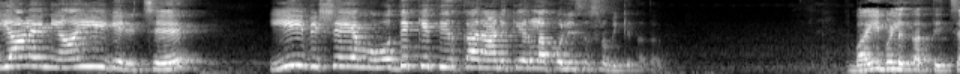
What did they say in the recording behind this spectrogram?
ഇയാളെ ന്യായീകരിച്ച് ഈ വിഷയം ഒതുക്കി തീർക്കാനാണ് കേരള പോലീസ് ശ്രമിക്കുന്നത്. ബൈബിൾ കത്തിച്ച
